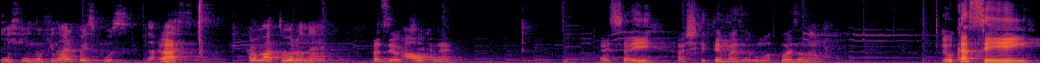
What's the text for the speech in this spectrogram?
Enfim, no final ele foi expulso da ah. festa. Ah. Formatura, né? Fazer o quê, né? É isso aí. Acho que tem mais alguma coisa ou não? Eu cacei, hein?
